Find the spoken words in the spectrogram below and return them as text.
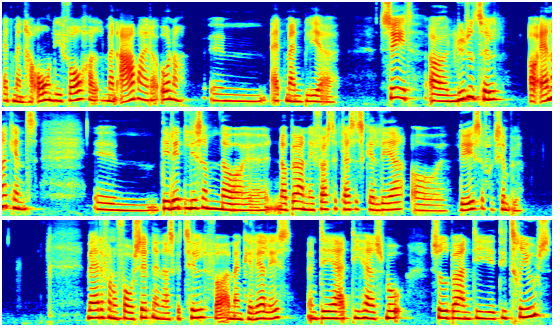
at man har ordentlige forhold, man arbejder under, øh, at man bliver set og lyttet til og anerkendt. Øhm, det er lidt ligesom, når, øh, når børnene i første klasse skal lære at øh, læse, for eksempel. Hvad er det for nogle forudsætninger, der skal til, for at man kan lære at læse? Men det er, at de her små, søde børn, de, de trives,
